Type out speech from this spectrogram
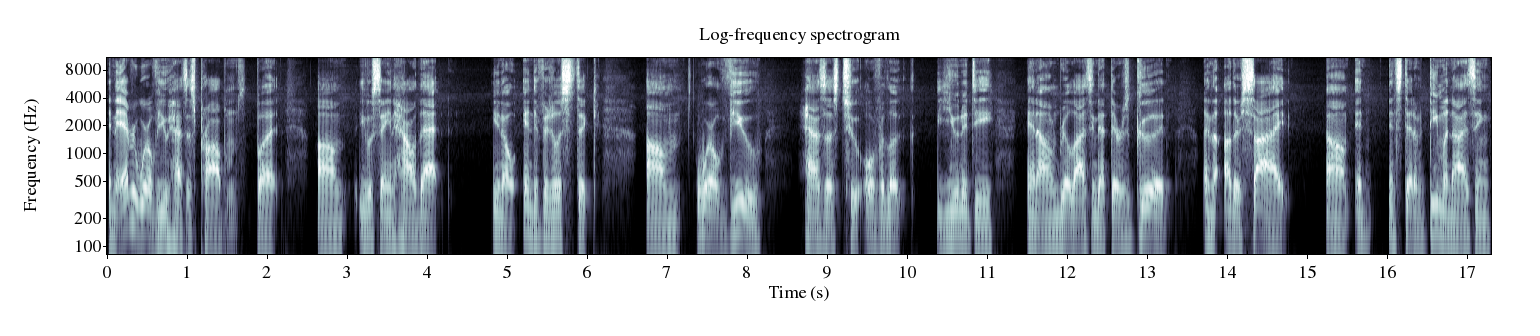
and every worldview has its problems. But um, he was saying how that you know individualistic um, worldview has us to overlook unity and um, realizing that there's good on the other side, um, and instead of demonizing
